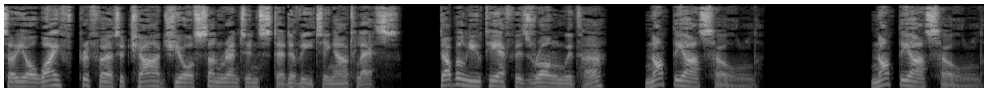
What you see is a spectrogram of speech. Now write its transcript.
So your wife prefer to charge your son rent instead of eating out less. WTF is wrong with her? Not the asshole. Not the asshole.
